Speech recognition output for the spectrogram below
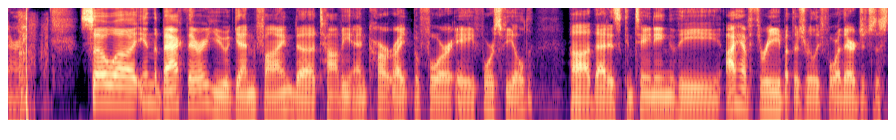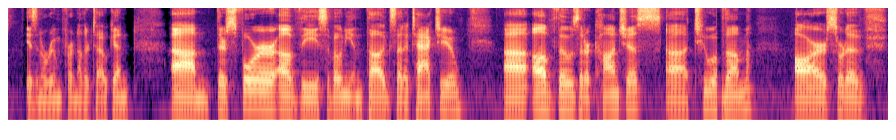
All right. So uh, in the back there, you again find uh, Tavi and Cartwright before a force field uh, that is containing the. I have three, but there's really four there. Just just isn't a room for another token. Um, there's four of the Savonian thugs that attacked you. Uh, of those that are conscious, uh, two of them are sort of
